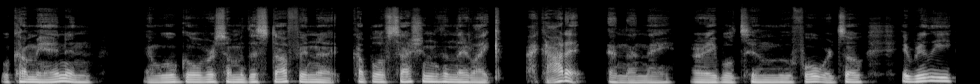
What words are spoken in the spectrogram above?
will come in and and we'll go over some of this stuff in a couple of sessions, and they're like, "I got it," and then they are able to move forward. So it really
